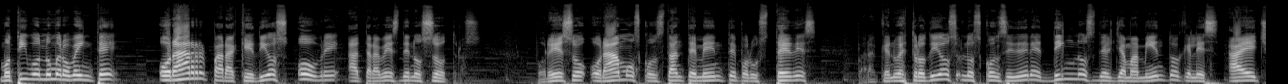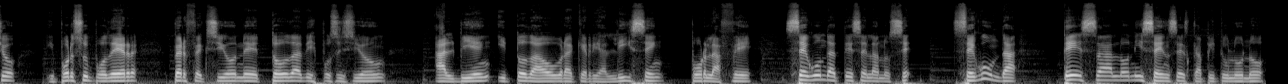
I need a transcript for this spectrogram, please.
Motivo número 20, orar para que Dios obre a través de nosotros. Por eso oramos constantemente por ustedes, para que nuestro Dios los considere dignos del llamamiento que les ha hecho y por su poder perfeccione toda disposición al bien y toda obra que realicen por la fe. Segunda, Tesalonicenses capítulo 1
